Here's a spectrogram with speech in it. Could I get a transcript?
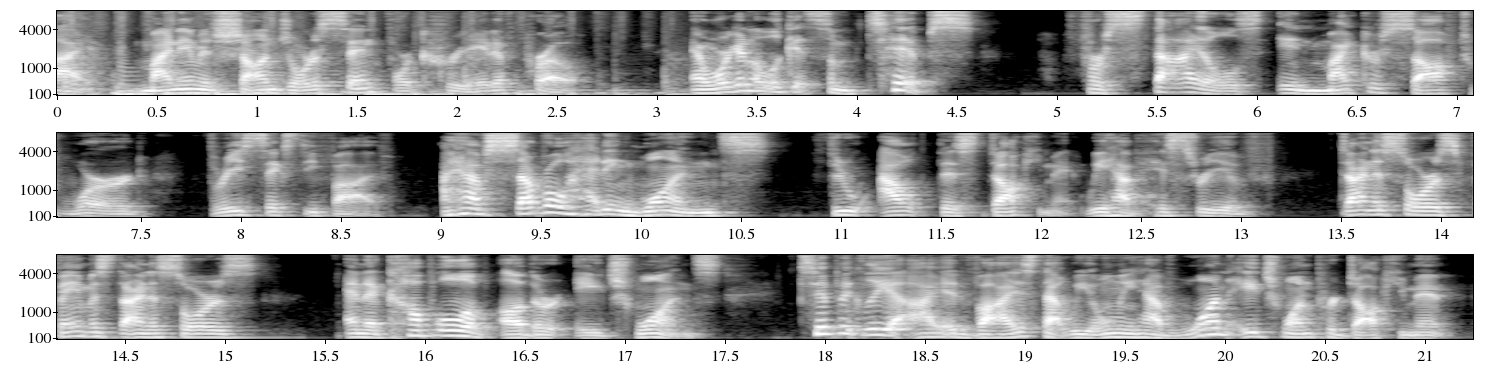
Hi, my name is Shawn Jordison for CreativePro, and we're to look at some tips for styles in Microsoft Word 365. I have several heading ones throughout this document. We have history of dinosaurs, famous dinosaurs, and a couple of other H1s. Typically, I advise that we only have one H1 per document,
